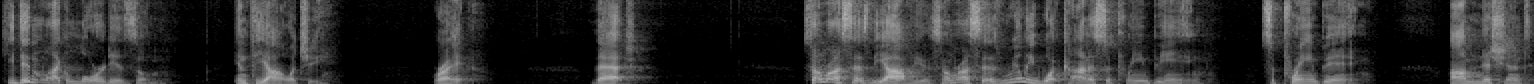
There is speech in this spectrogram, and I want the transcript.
He didn't like Lordism in theology, right? That Sun Ra says the obvious. Sun Ra says, really, what kind of supreme being, supreme being, omniscient,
